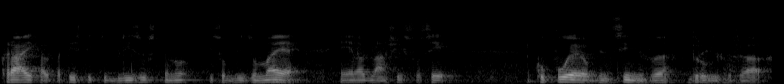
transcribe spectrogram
krajih ali pa tisti, ki, blizu stanu, ki so blizu meje, ena od naših sosed, kupujejo benzin v drugih državah.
